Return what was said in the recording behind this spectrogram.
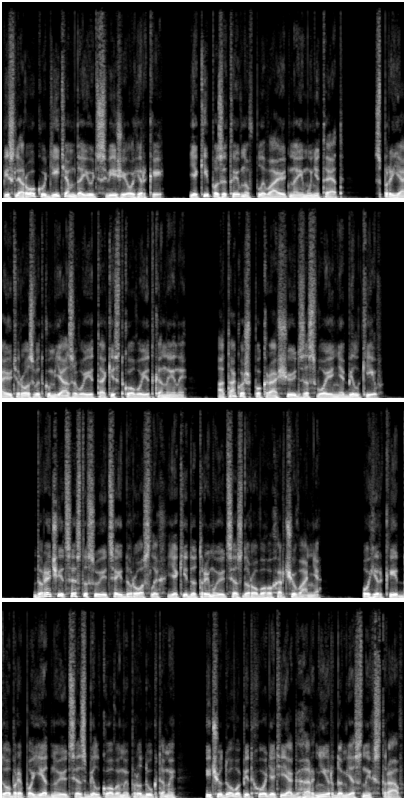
Після року дітям дають свіжі огірки, які позитивно впливають на імунітет, сприяють розвитку м'язової та кісткової тканини, а також покращують засвоєння білків. До речі, це стосується й дорослих, які дотримуються здорового харчування. Огірки добре поєднуються з білковими продуктами і чудово підходять як гарнір до м'ясних страв.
